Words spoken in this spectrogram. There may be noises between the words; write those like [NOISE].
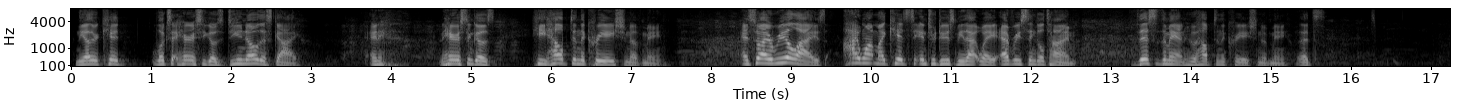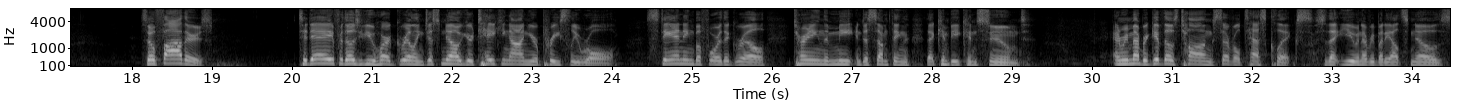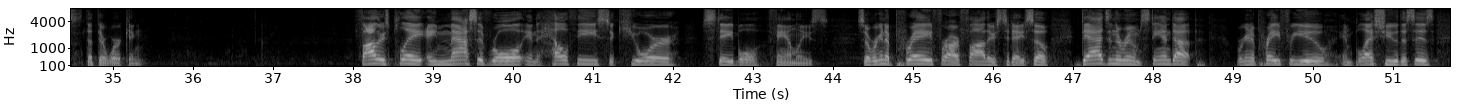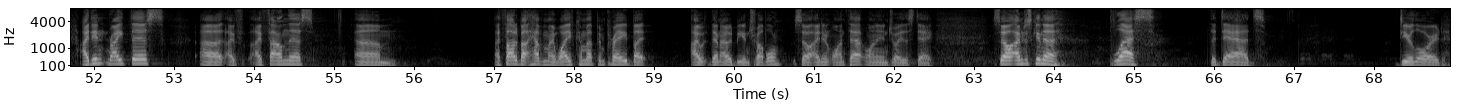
And the other kid looks at Harrison, he goes, Do you know this guy? And, and Harrison goes, He helped in the creation of me. And so I realized I want my kids to introduce me that way every single time. This is the man who helped in the creation of me. That's so, fathers, Today, for those of you who are grilling, just know you're taking on your priestly role, standing before the grill, turning the meat into something that can be consumed. And remember, give those tongs several test clicks so that you and everybody else knows that they're working. Fathers play a massive role in healthy, secure, stable families. So we're going to pray for our fathers today. So, dads in the room, stand up. We're going to pray for you and bless you. This is, I didn't write this, uh, I, I found this. Um, I thought about having my wife come up and pray, but I, then I would be in trouble. So I didn't want that. I want to enjoy this day. So I'm just going to bless the dads. Dear Lord,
